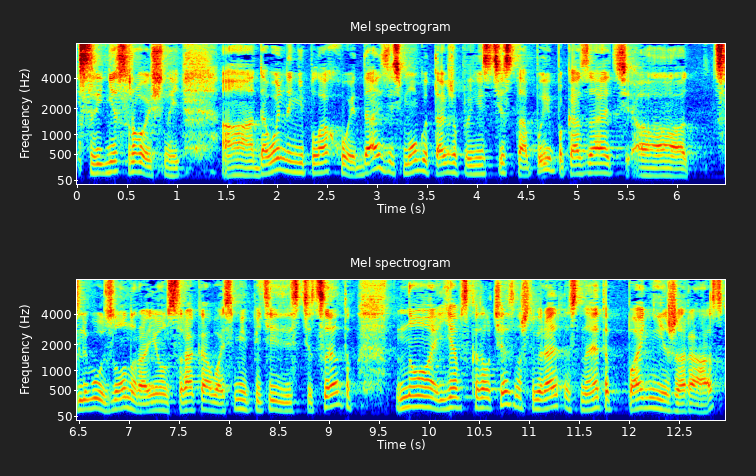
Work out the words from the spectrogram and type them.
среднесрочный, э, довольно неплохой. Да, здесь могут также пронести стопы и показать э, целевую зону, район 48-50 центов, но я бы сказал честно, что вероятность на это пониже, раз.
